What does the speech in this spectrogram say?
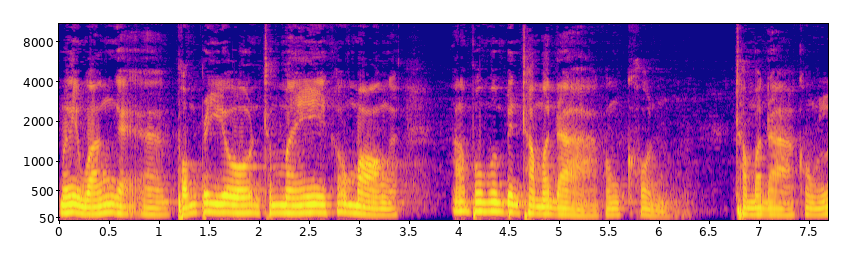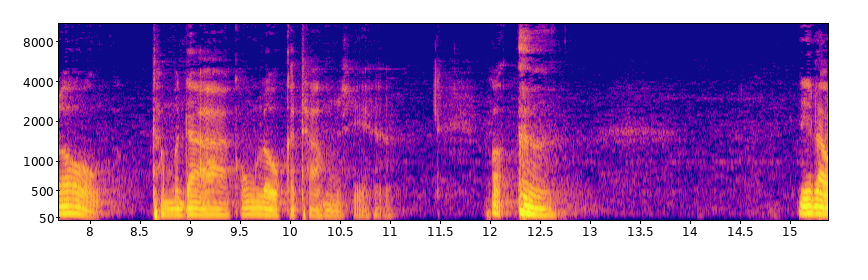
ไม่หวังแกผมประโยชน์ทำไมเขามองอ้าวผมมันเป็นธรรมดาของคน ธรรมดาของโลก ธรรมดาของโลกธรรมเสียก็ นี่เรา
